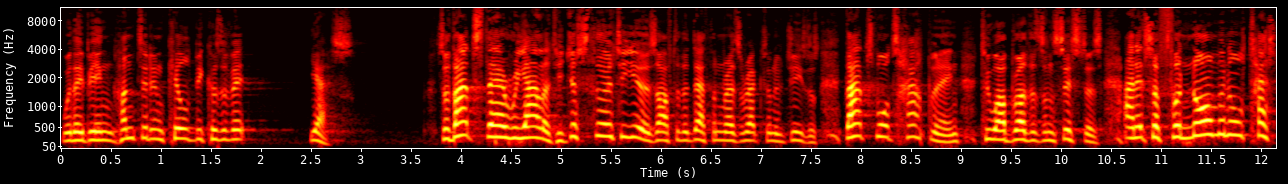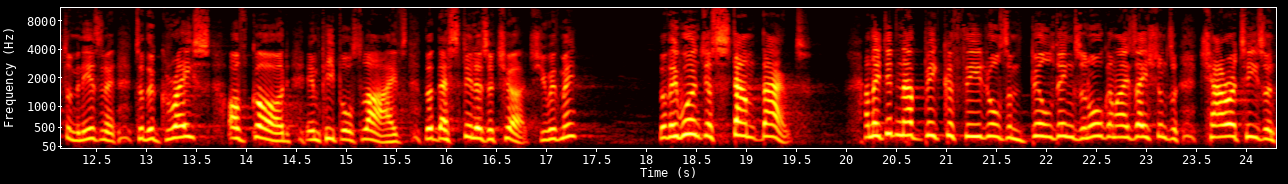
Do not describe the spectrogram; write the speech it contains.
Were they being hunted and killed because of it? Yes. So that's their reality, just 30 years after the death and resurrection of Jesus. That's what's happening to our brothers and sisters. And it's a phenomenal testimony, isn't it, to the grace of God in people's lives that they're still as a church. You with me? That they weren't just stamped out. And they didn't have big cathedrals and buildings and organizations and charities and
